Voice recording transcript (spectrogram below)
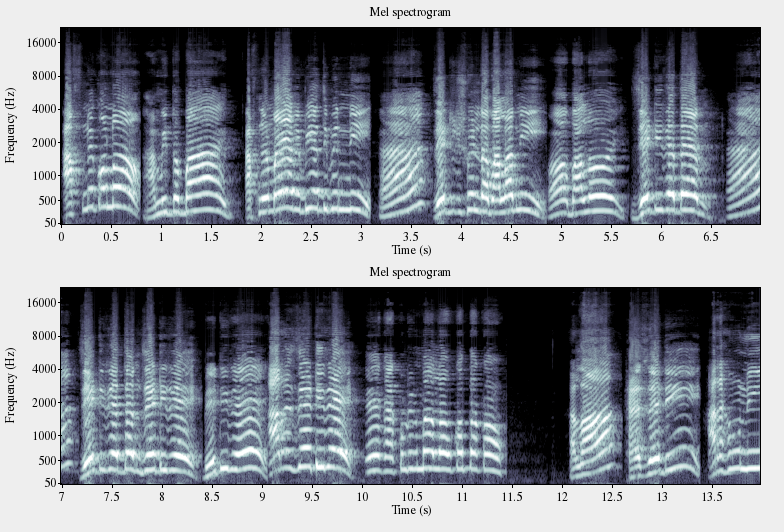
আপনি কোন? আমি তো বাই আপনার মায়ের বিয়ে দিবেন নি হ্যাঁ? জেডির শৈলটা বালানি। ও ভালোই। জেডি রে দেন। হ্যাঁ? জেডি রে দেন জেডি রে বেডি রে আরে জেডি রে এ কাকুলির মা লও কত কও। হ্যালো? হ্যাঁ জেডি। আরে হুনি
